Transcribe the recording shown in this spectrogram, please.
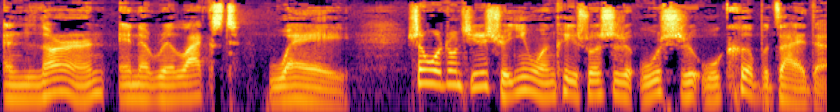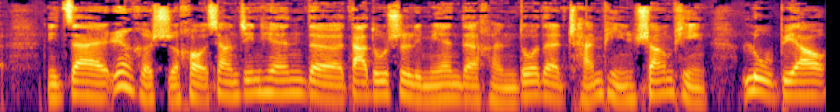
and learn in a relaxed way. 生活中其实学英文可以说是无时无刻不在的。你在任何时候，像今天的大都市里面的很多的产品、商品、路标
